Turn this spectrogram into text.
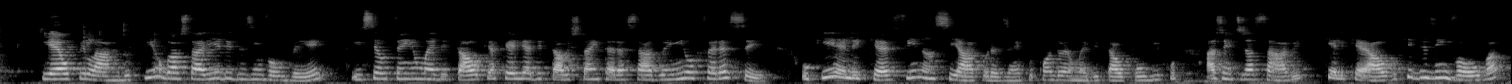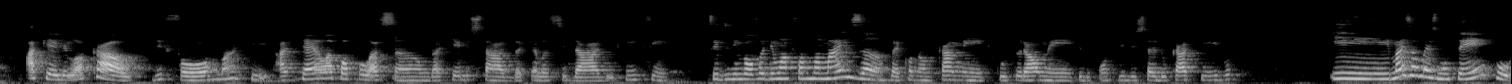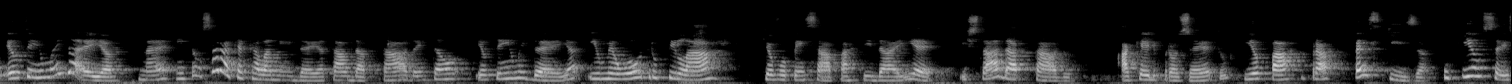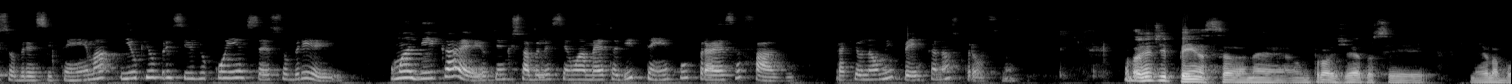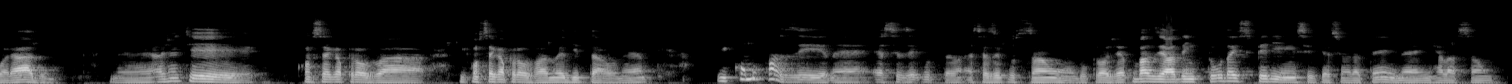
que é o pilar do que eu gostaria de desenvolver e se eu tenho um edital que aquele edital está interessado em oferecer. O que ele quer financiar, por exemplo, quando é um edital público, a gente já sabe que ele quer algo que desenvolva aquele local, de forma que aquela população daquele estado, daquela cidade, enfim, se desenvolva de uma forma mais ampla, economicamente, culturalmente, do ponto de vista educativo. E, mas ao mesmo tempo, eu tenho uma ideia, né? Então, será que aquela minha ideia está adaptada? Então, eu tenho uma ideia e o meu outro pilar que eu vou pensar a partir daí é: está adaptado aquele projeto e eu parto para pesquisa. O que eu sei sobre esse tema e o que eu preciso conhecer sobre ele. Uma dica é, eu tenho que estabelecer uma meta de tempo para essa fase, para que eu não me perca nas próximas. Quando a gente pensa né, um projeto a ser né, elaborado, né, a gente consegue aprovar e consegue aprovar no edital, né? E como fazer né, essa, execução, essa execução do projeto baseada em toda a experiência que a senhora tem né, em relação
